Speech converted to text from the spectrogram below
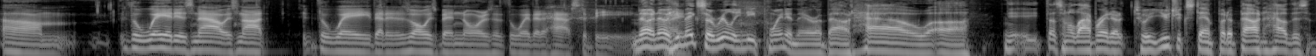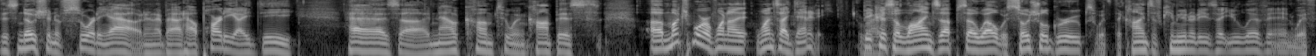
um, the way it is now is not the way that it has always been, nor is it the way that it has to be. No, no, right? he makes a really neat point in there about how. Uh, it doesn't elaborate to a huge extent, but about how this this notion of sorting out and about how party ID has uh, now come to encompass uh, much more of one, one's identity because right. it lines up so well with social groups, with the kinds of communities that you live in, with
